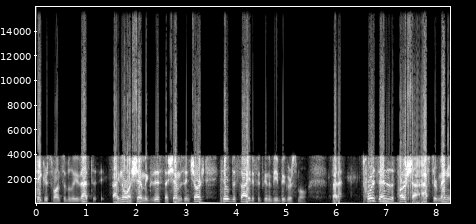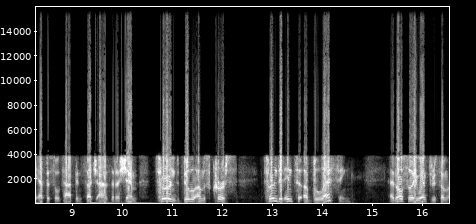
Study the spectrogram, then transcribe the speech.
take responsibility. That I know Hashem exists, Hashem is in charge. He'll decide if it's going to be big or small. But towards the end of the parsha, after many episodes happened, such as that Hashem turned Bilam's curse, turned it into a blessing, and also he went through some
